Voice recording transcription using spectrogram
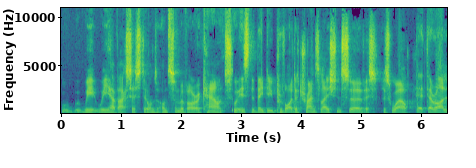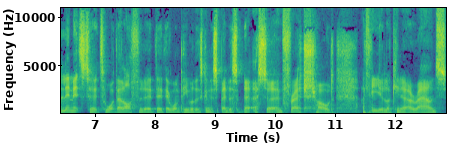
we we have access to on, on some of our accounts is that they do provide a translation service as well. There, there are limits to, to what they'll offer. They, they, they want people that's going to spend a, a, certain threshold. I think you're looking at around.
